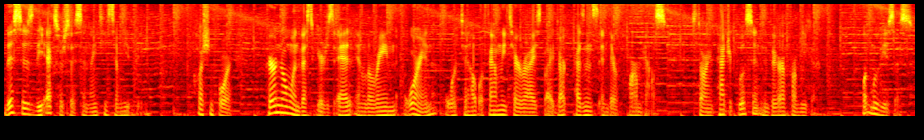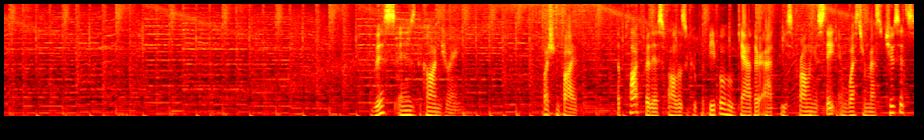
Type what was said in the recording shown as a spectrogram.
This is The Exorcist in 1973. Question 4. Paranormal investigators Ed and Lorraine Warren work to help a family terrorized by a dark presence in their farmhouse, starring Patrick Wilson and Vera Farmiga. What movie is this? This is The Conjuring. Question 5. The plot for this follows a group of people who gather at the sprawling estate in western Massachusetts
